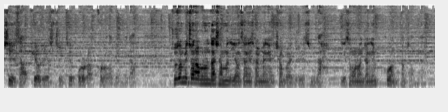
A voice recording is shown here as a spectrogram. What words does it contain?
714 피오리아 스트리트 오로라 콜로라도입니다. 주소 및 전화번호는 다시 한번 이 영상에 설명에 첨부해 드리겠습니다. 이승원 원장님 후원 감사합니다.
